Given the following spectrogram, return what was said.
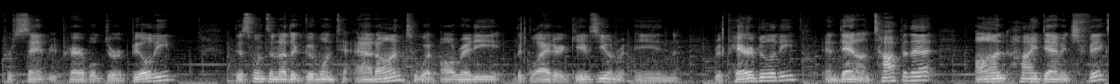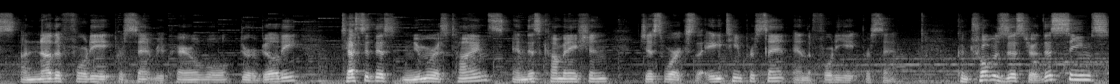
repairable durability. This one's another good one to add on to what already the glider gives you in, in repairability. And then on top of that, on high damage fix, another 48% repairable durability. Tested this numerous times, and this combination just works, the 18% and the 48%. Control resistor, this seems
